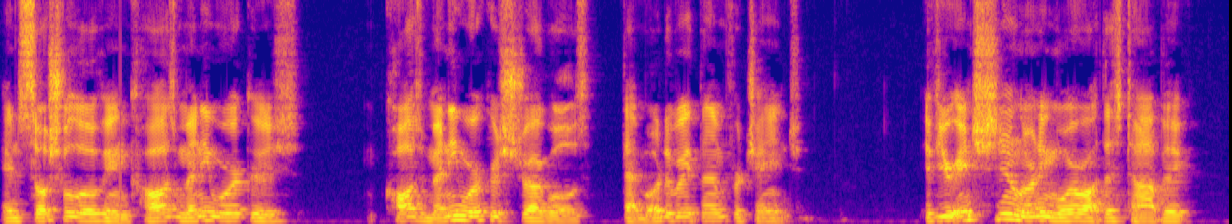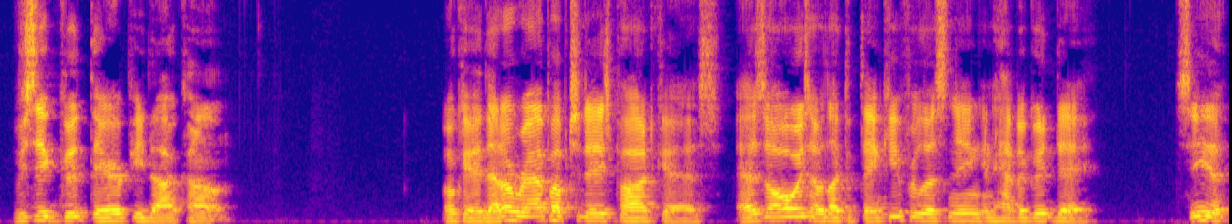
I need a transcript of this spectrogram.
and social loafing cause many workers cause many workers struggles that motivate them for change. If you're interested in learning more about this topic, visit goodtherapy.com. Okay, that'll wrap up today's podcast. As always, I would like to thank you for listening and have a good day. See ya.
